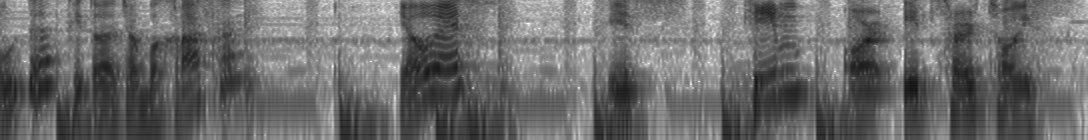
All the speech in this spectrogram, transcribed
udah. Kita coba keras kan? Ya wes. It's him or it's her choice.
